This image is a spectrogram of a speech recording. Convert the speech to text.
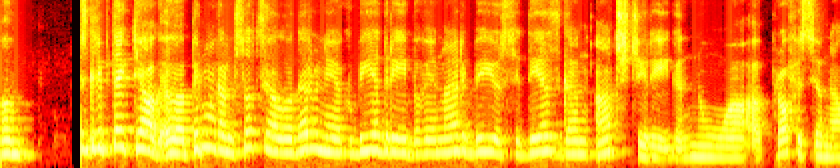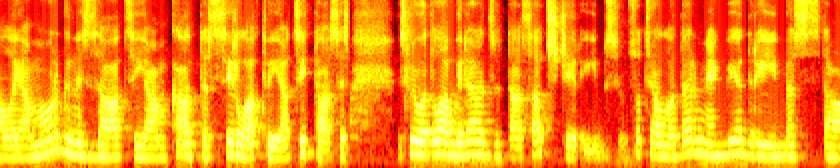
Um, Es gribu teikt, ka pirmkārt, sociālo darbinieku biedrība vienmēr ir bijusi diezgan atšķirīga no profesionālajām organizācijām, kā tas ir Latvijā citās. Es, es ļoti labi redzu tās atšķirības. Un sociālo darbinieku biedrības tā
